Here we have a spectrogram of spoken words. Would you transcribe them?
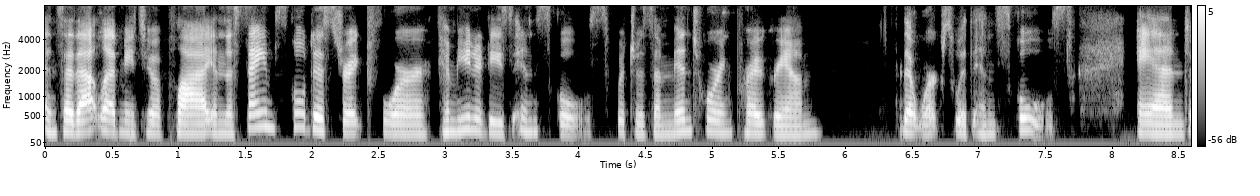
and so that led me to apply in the same school district for communities in schools which is a mentoring program that works within schools. And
